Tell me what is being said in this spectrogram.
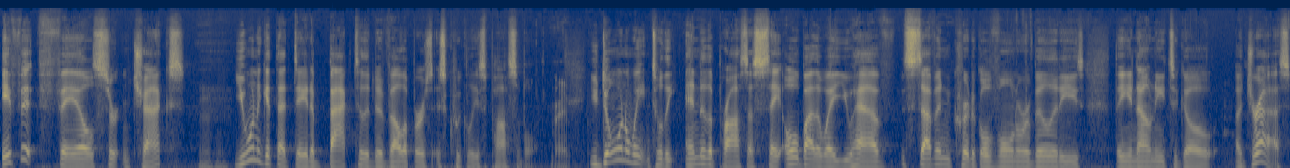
If it fails certain checks Mm-hmm. you want to get that data back to the developers as quickly as possible. Right. you don't want to wait until the end of the process say oh by the way you have seven critical vulnerabilities that you now need to go address.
